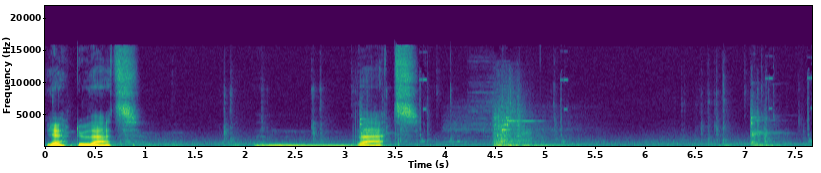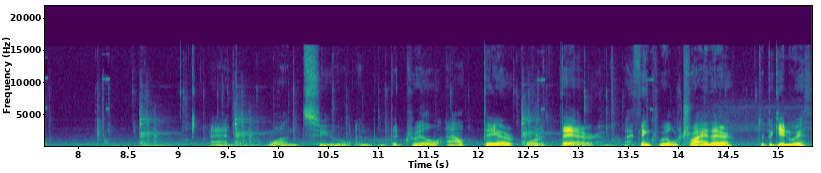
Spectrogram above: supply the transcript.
Yeah, do that. And that. One, two, and the drill out there or there. I think we'll try there to begin with.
